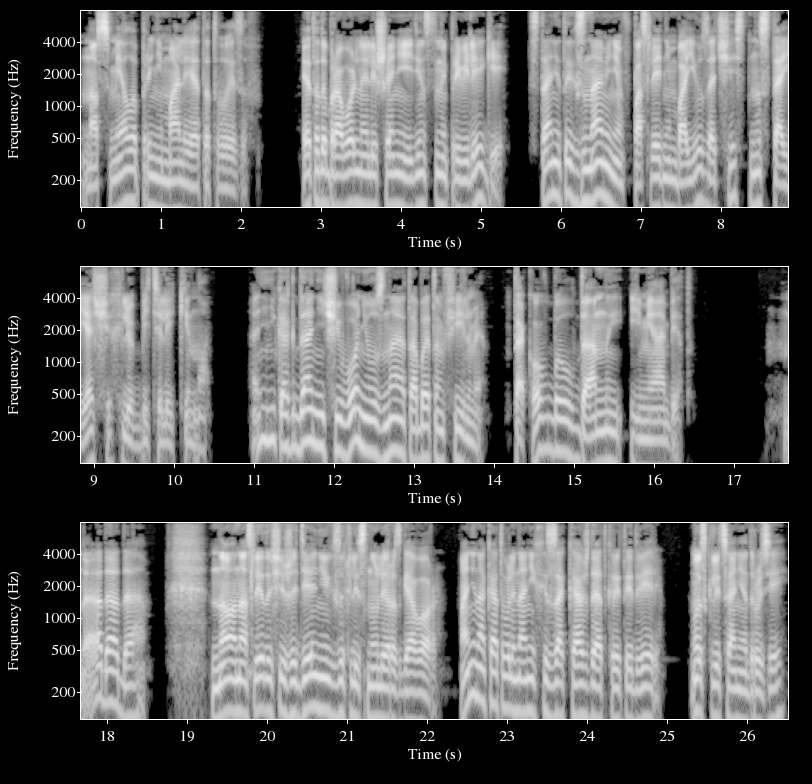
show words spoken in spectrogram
но смело принимали этот вызов. Это добровольное лишение единственной привилегии станет их знаменем в последнем бою за честь настоящих любителей кино. Они никогда ничего не узнают об этом фильме, Таков был данный ими обед. Да-да-да. Но на следующий же день их захлестнули разговоры. Они накатывали на них из-за каждой открытой двери. Восклицания друзей,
